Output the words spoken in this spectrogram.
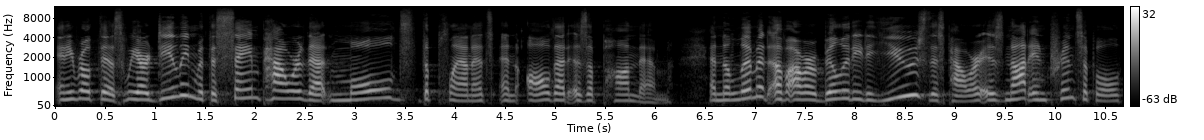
And he wrote this We are dealing with the same power that molds the planets and all that is upon them. And the limit of our ability to use this power is not in principle,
